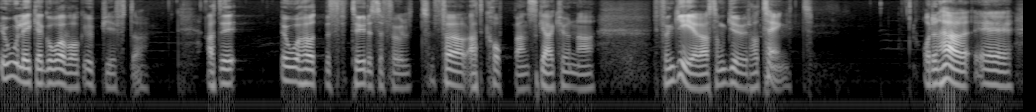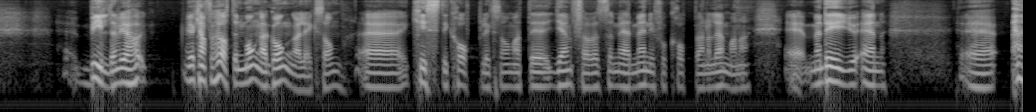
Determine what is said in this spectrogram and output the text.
olika gåvor och uppgifter. Att det är oerhört betydelsefullt för att kroppen ska kunna fungera som Gud har tänkt. Och den här eh, bilden, vi har, vi har kanske hört den många gånger, liksom. Eh, Kristi kropp, liksom, att det är jämförelse med människokroppen och lemmarna. Eh, men det är ju en eh,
